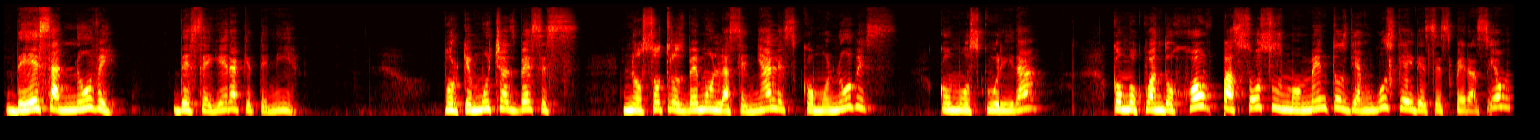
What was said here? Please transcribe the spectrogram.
de esa nube de ceguera que tenía. Porque muchas veces nosotros vemos las señales como nubes, como oscuridad, como cuando Job pasó sus momentos de angustia y desesperación.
